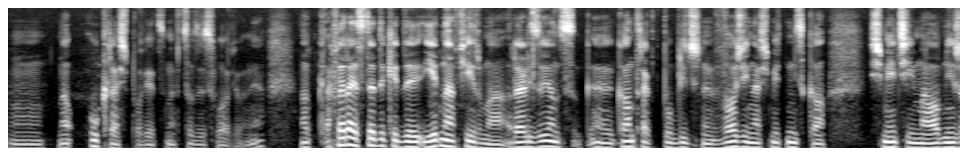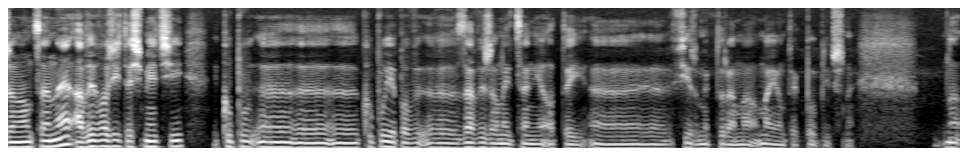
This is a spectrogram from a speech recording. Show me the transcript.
mm, no, ukraść, powiedzmy w cudzysłowie. Nie? No, afera jest wtedy, kiedy jedna firma, realizując e, kontrakt publiczny, wwozi na śmietnisko śmieci i ma obniżoną cenę, a wywozi te śmieci i kupu, e, e, kupuje po wy- e, zawyżonej cenie od tej e, firmy, która ma majątek publiczny. No,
